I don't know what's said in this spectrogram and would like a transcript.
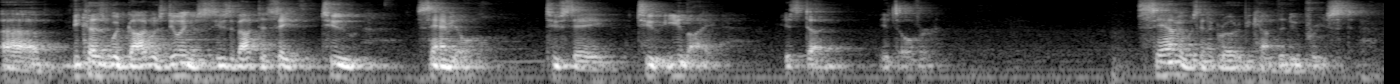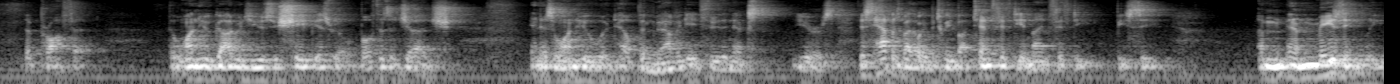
Uh, because what God was doing is he was about to say to Samuel, to say to Eli, it's done, it's over. Samuel was going to grow to become the new priest, the prophet, the one who God would use to shape Israel, both as a judge and as one who would help them navigate through the next years. This happens, by the way, between about 1050 and 950 BC. An amazingly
